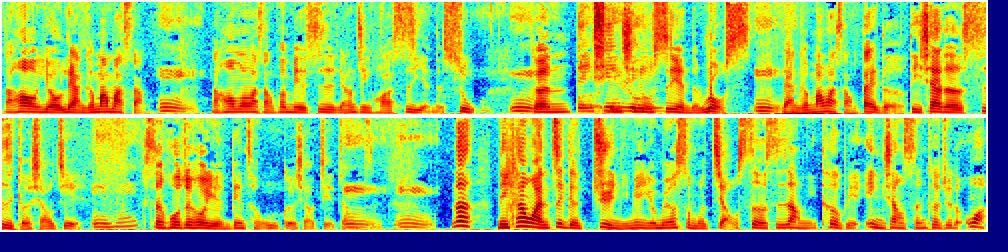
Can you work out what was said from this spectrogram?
然后有两个妈妈桑，嗯。然后妈妈桑分别是杨景华饰演的素，嗯，跟呃林心如。如饰演的 Rose，嗯。两个妈妈桑带的底下的四个小姐，嗯哼。甚或最后演变成五个小姐这样子。嗯嗯。那你看完这个剧里面有没有什么角色是让你特别印象深刻？觉得哇，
